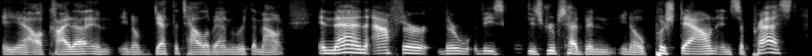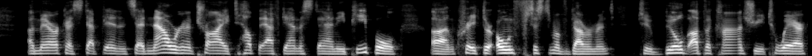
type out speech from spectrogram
you know, Al Qaeda and you know get the Taliban, root them out. And then after there these these groups had been you know pushed down and suppressed, America stepped in and said, now we're going to try to help the Afghanistani people um, create their own system of government to build up the country to where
